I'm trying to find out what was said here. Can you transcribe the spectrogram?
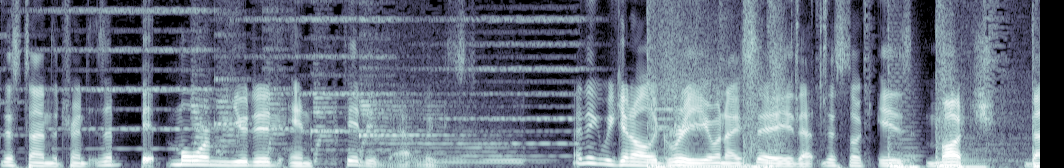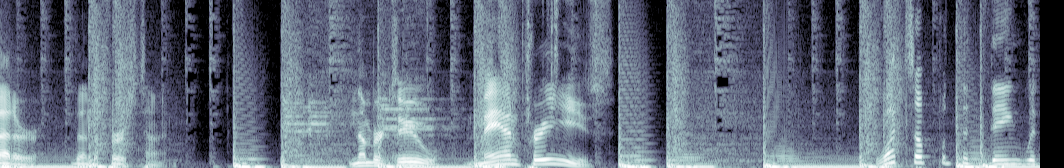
this time the trend is a bit more muted and fitted at least. I think we can all agree when I say that this look is much better than the first time. Number two, man prees. What's up with the thing with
